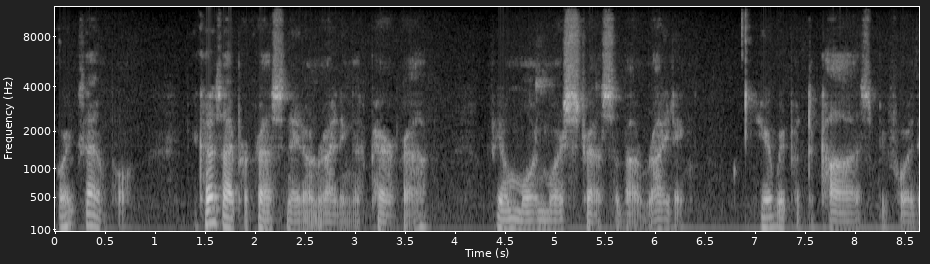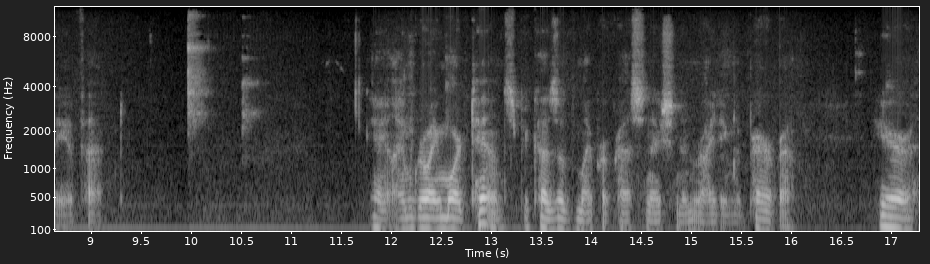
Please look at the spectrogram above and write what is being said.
For example, because I procrastinate on writing a paragraph, I feel more and more stress about writing. Here we put the cause before the effect. Okay, I'm growing more tense because of my procrastination in writing the paragraph. Here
